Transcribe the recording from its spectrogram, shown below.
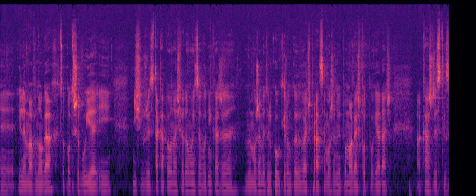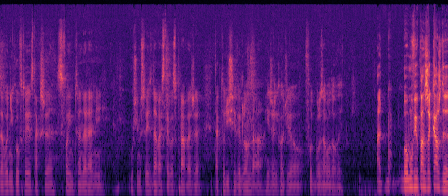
y, ile ma w nogach, co potrzebuje i dziś już jest taka pełna świadomość zawodnika, że my możemy tylko ukierunkowywać pracę, możemy pomagać, podpowiadać, a każdy z tych zawodników to jest także swoim trenerem i musimy sobie zdawać z tego sprawę, że tak to dzisiaj wygląda, jeżeli chodzi o futbol zawodowy. A, bo mówił pan, że każdy,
